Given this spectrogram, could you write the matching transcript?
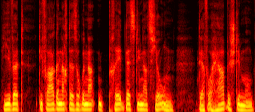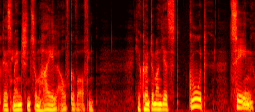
Hier wird die Frage nach der sogenannten Prädestination, der Vorherbestimmung des Menschen zum Heil aufgeworfen. Hier könnte man jetzt gut zehn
